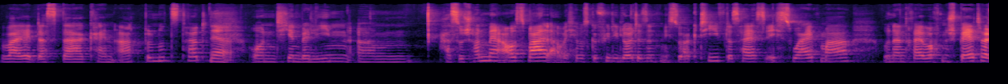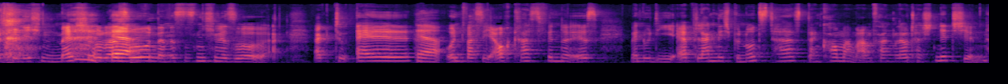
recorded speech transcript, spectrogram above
weil das da kein Art benutzt hat. Mhm. Ja. Und hier in Berlin ähm, hast du schon mehr Auswahl, aber ich habe das Gefühl, die Leute sind nicht so aktiv. Das heißt, ich swipe mal und dann drei Wochen später kriege ich ein Match oder Ja. so und dann ist es nicht mehr so aktuell. Ja. Und was ich auch krass finde, ist, wenn du die App lang nicht benutzt hast, dann kommen am Anfang lauter Schnittchen.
